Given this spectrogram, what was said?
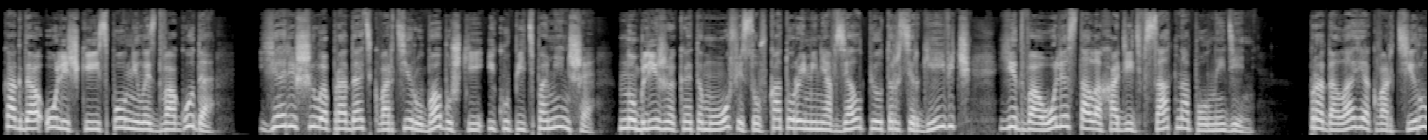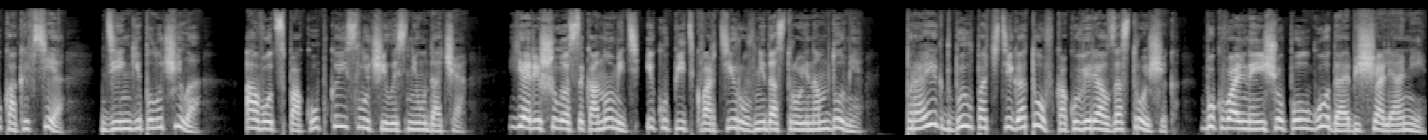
Когда Олечке исполнилось два года, я решила продать квартиру бабушки и купить поменьше, но ближе к этому офису, в который меня взял Петр Сергеевич, едва Оля стала ходить в сад на полный день. Продала я квартиру, как и все. Деньги получила. А вот с покупкой случилась неудача. Я решила сэкономить и купить квартиру в недостроенном доме. Проект был почти готов, как уверял застройщик. Буквально еще полгода обещали они.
